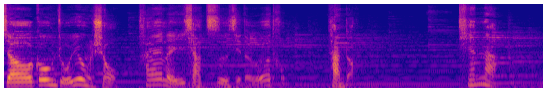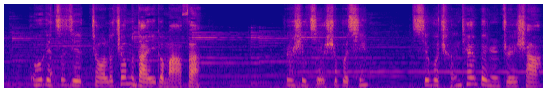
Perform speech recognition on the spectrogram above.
小公主用手拍了一下自己的额头，叹道：“天哪，我给自己找了这么大一个麻烦。”若是解释不清，岂不成天被人追杀？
